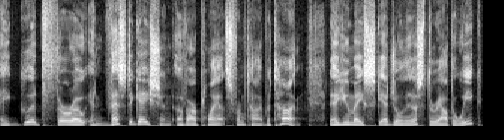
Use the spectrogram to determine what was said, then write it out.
a good, thorough investigation of our plants from time to time. Now, you may schedule this throughout the week.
